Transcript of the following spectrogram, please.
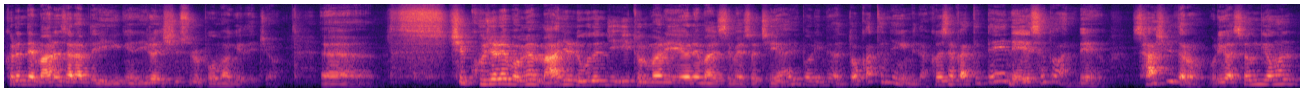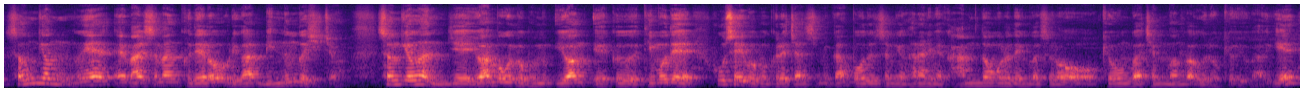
그런데 많은 사람들이 이런 실수를 범하게 되죠. 에. 19절에 보면 만일 누구든지 이 두루마리 예언의 말씀에서 제하해 버리면 똑같은 얘기입니다. 그것을 갖다 떼내서도 안 돼요. 사실대로 우리가 성경은 성경에 말씀한 그대로 우리가 믿는 것이죠. 성경은 이제 요한복음에 보면 요한 예, 그 디모데 후서에 보면 그렇지 않습니까? 모든 성경 하나님의 감동으로 된 것으로 교훈과 책망과 의로 교육하기에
